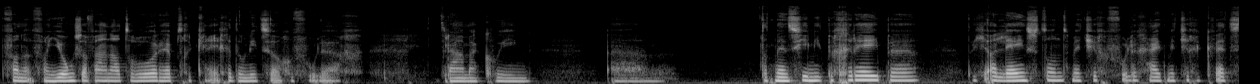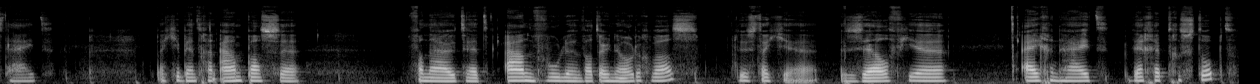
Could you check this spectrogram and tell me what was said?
van, van jongs af aan al te horen hebt gekregen: doe niet zo gevoelig. Drama queen. Um, dat mensen je niet begrepen. Dat je alleen stond met je gevoeligheid, met je gekwetstheid. Dat je bent gaan aanpassen vanuit het aanvoelen wat er nodig was. Dus dat je zelf je eigenheid weg hebt gestopt,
